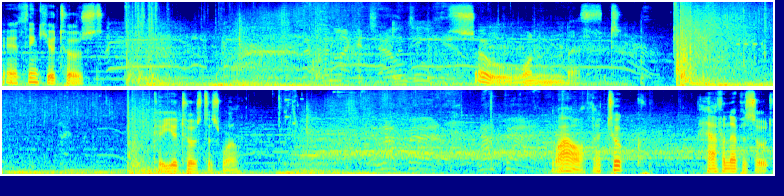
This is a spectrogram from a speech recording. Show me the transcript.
Okay, I think you're toast. So, one left. Okay, you're toast as well. Wow, that took half an episode.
